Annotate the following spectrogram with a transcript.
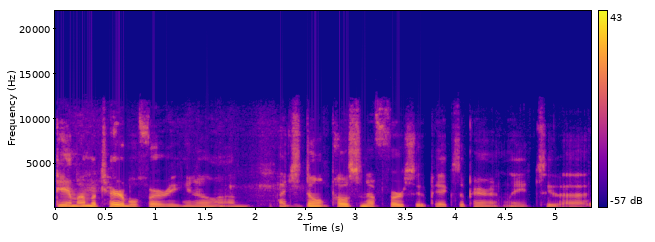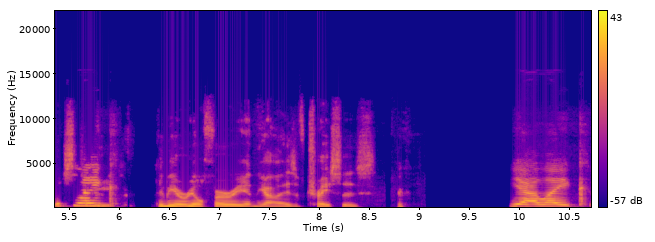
damn, I'm a terrible furry. You know, I'm. I just don't post enough fursuit pics apparently to uh Which, to be, to be a real furry in the eyes of traces. yeah, like,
